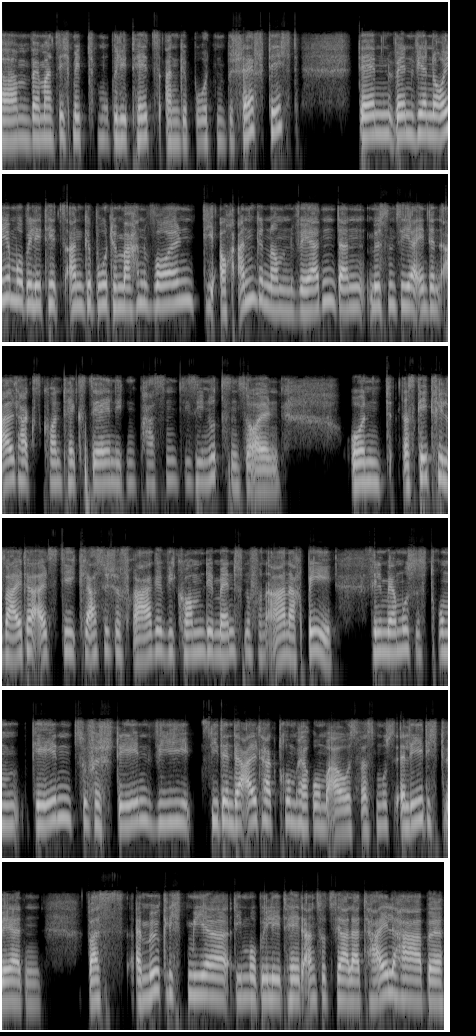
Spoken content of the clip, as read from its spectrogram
wenn man sich mit Mobilitätsangeboten beschäftigt. Denn wenn wir neue Mobilitätsangebote machen wollen, die auch angenommen werden, dann müssen sie ja in den Alltagskontext derjenigen passen, die sie nutzen sollen. Und das geht viel weiter als die klassische Frage, wie kommen die Menschen von A nach B? Vielmehr muss es darum gehen, zu verstehen, wie sieht denn der Alltag drumherum aus? Was muss erledigt werden? Was ermöglicht mir die Mobilität an sozialer Teilhabe?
